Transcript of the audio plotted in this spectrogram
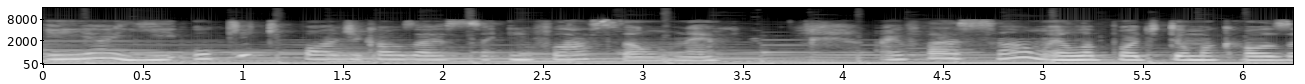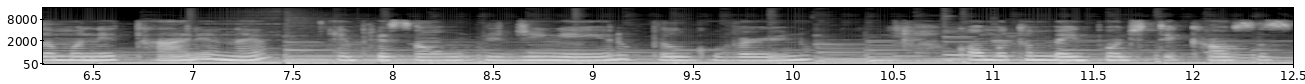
E aí, o que, que pode causar essa inflação, né? A inflação, ela pode ter uma causa monetária, né? A impressão de dinheiro pelo governo, como também pode ter causas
